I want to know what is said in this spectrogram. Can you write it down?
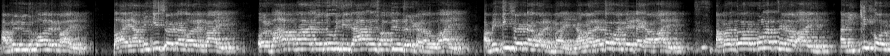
আপনি শুধু বলেন ভাই। ভাই, আপনি কিছু একটা করেন ভাই। ওর বাপ মা যত কিছু যা আছে সব দিন জেল কাটাবো ভাই। আপনি কিছু একটা করেন ভাই। আমার এত কষ্টের টাকা ভাই। আমার তো আর কুলাচ্ছে না ভাই। আমি কি করব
